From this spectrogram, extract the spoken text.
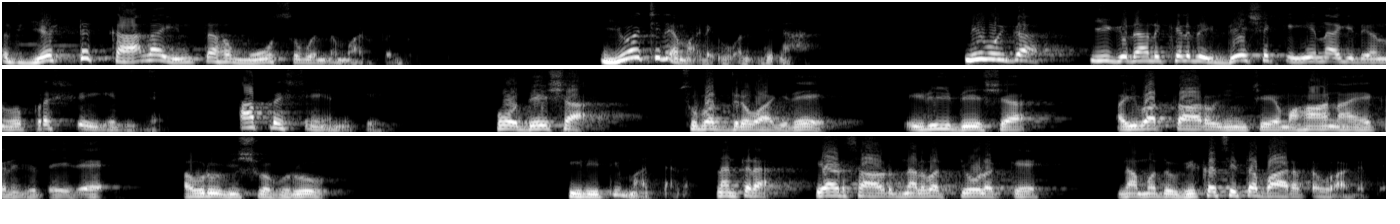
ಅದು ಎಷ್ಟು ಕಾಲ ಇಂತಹ ಮೋಸವನ್ನು ಮಾಡ್ಕೊಂಡು ಹೋಗ್ತೀರಿ? ಯೋಚನೆ ಮಾಡಿ ಒಂದಿನ. ನೀವು ಈಗ ಈಗ ನಾನು ಕೇಳಿದ ಈ ದೇಶಕ್ಕೆ ಏನಾಗಿದೆ ಅನ್ನುವ ಪ್ರಶ್ನೆ ಏನಿದೆ? ಆ ಪ್ರಶ್ನೆಯನ್ನು ಕೇಳಿ. ಓ ದೇಶ, ಸುಭದ್ರವಾಗಿದೆ. ಇಡೀ ದೇಶ ಐವತ್ತಾರು ಇಂಚೆಯ ಮಹಾನಾಯಕನ ಜೊತೆ ಇದೆ. ಅವರು ವಿಶ್ವಗುರು. ಈ ರೀತಿ ಮಾತಾಡ. ನಂತರ ಎರಡು ಸಾವಿರದ ನಲವತ್ತೇಳಕ್ಕೆ ನಮ್ಮದು ವಿಕಸಿತ ಭಾರತವಾಗುತ್ತೆ.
